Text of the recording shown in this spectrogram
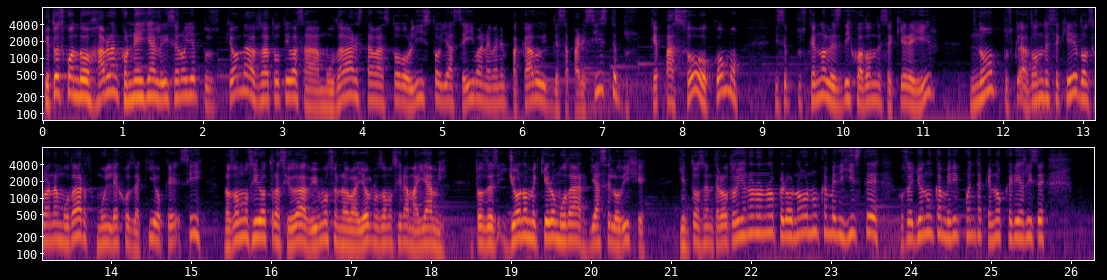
Y entonces cuando hablan con ella le dicen, oye, pues ¿qué onda? O sea, tú te ibas a mudar, estabas todo listo, ya se iban, habían empacado y desapareciste, pues ¿qué pasó o cómo? Dice, pues ¿qué no les dijo a dónde se quiere ir? No, pues ¿a dónde se quiere? ¿Dónde se van a mudar? ¿Muy lejos de aquí o qué? Sí, nos vamos a ir a otra ciudad, vivimos en Nueva York, nos vamos a ir a Miami. Entonces, yo no me quiero mudar, ya se lo dije. Y entonces entre el otro, yo no, no, no, pero no, nunca me dijiste, o sea, yo nunca me di cuenta que no querías. Le dice,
